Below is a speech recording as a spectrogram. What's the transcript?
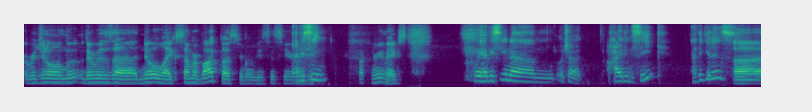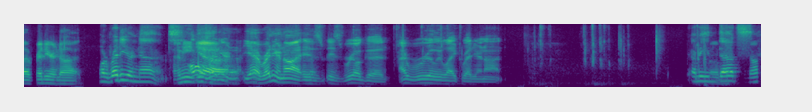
original. Mo- there was uh no like summer blockbuster movies this year. Have you seen? remakes? Wait, have you seen um, which one? Hide and Seek? I think it is. Uh, Ready or Not. or Ready or Not? I mean, Oh, yeah, Ready or Not, yeah, Ready or Not is is real good. I really liked Ready or Not. I mean, um, that's not-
